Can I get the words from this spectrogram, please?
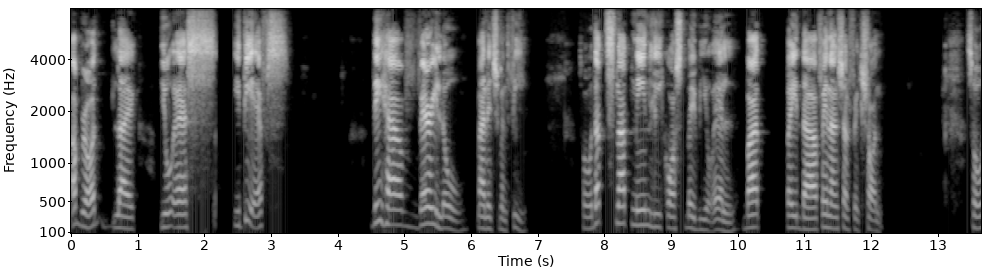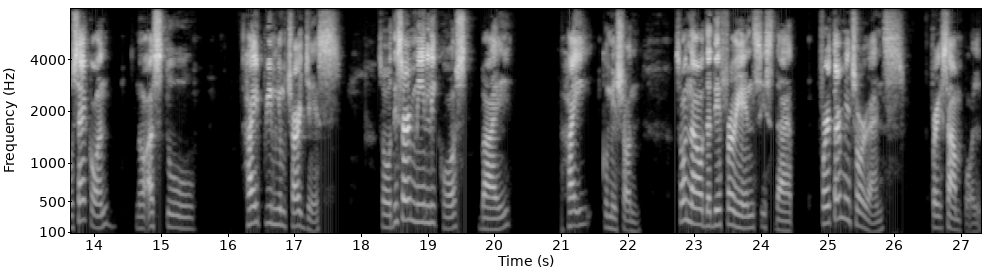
abroad like US ETFs they have very low management fee. So that's not mainly caused by VUL but by the financial friction. So second, no, as to high premium charges, so these are mainly caused by high commission. So now the difference is that for term insurance, for example,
